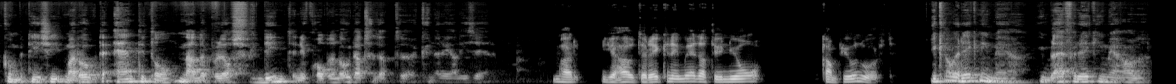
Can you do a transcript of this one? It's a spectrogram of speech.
competitie, maar ook de eindtitel naar de playoffs verdient. En ik hoop dan ook dat ze dat uh, kunnen realiseren. Maar je houdt er rekening mee dat Union kampioen wordt? Ik hou er rekening mee, ja. Ik blijf er rekening mee houden.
